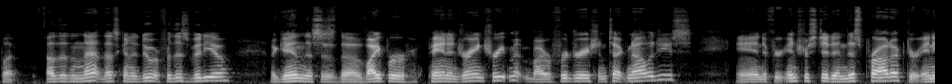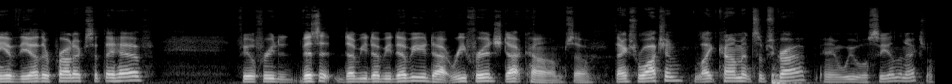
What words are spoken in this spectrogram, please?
But other than that, that's going to do it for this video. Again, this is the Viper Pan and Drain Treatment by Refrigeration Technologies. And if you're interested in this product or any of the other products that they have, feel free to visit www.refridge.com. So thanks for watching. Like, comment, subscribe, and we will see you on the next one.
